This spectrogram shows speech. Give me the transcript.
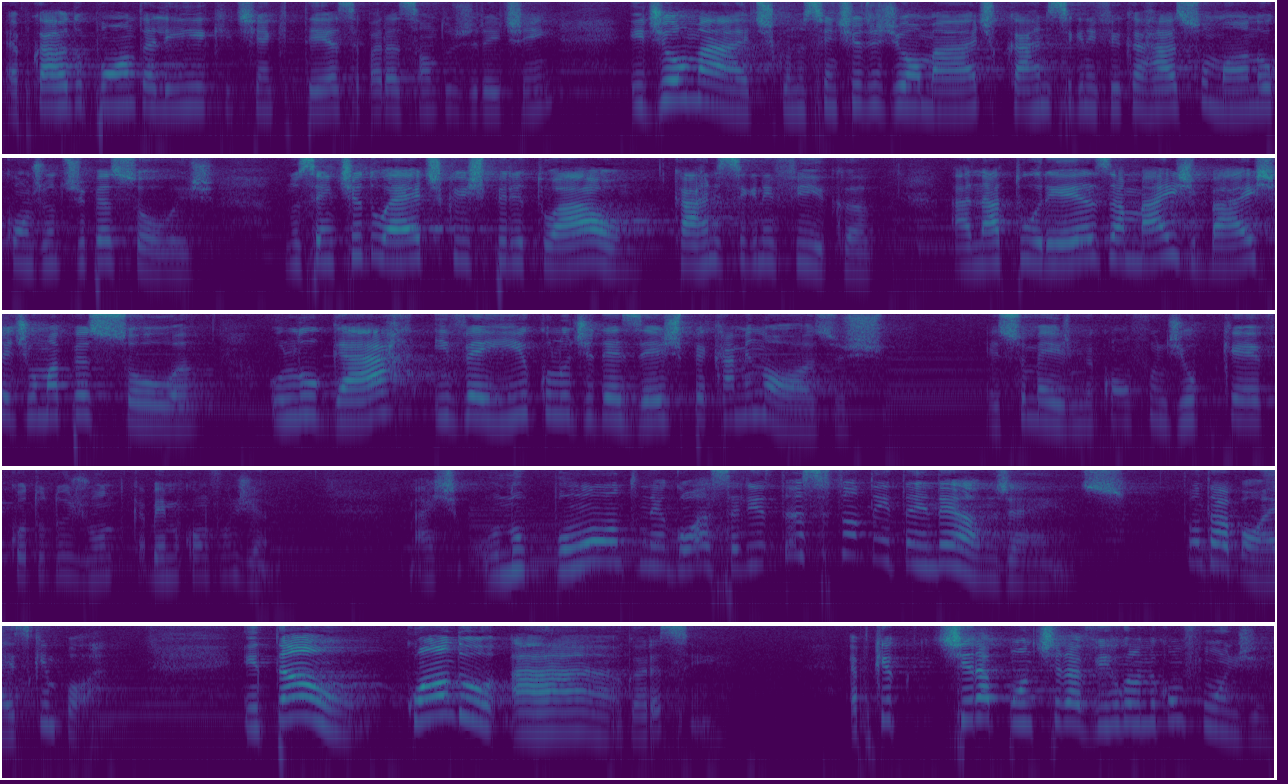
É por causa do ponto ali que tinha que ter a separação tudo direitinho. Idiomático, no sentido idiomático, carne significa raça humana ou conjunto de pessoas. No sentido ético e espiritual, carne significa a natureza mais baixa de uma pessoa, o lugar e veículo de desejos pecaminosos. Isso mesmo, me confundiu porque ficou tudo junto, acabei me confundindo. Mas no ponto, negócio ali, vocês estão entendendo, gente? Então tá bom, é isso que importa. Então, quando. Ah, agora sim. É porque tira ponto, tira vírgula, me confunde.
